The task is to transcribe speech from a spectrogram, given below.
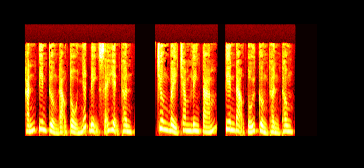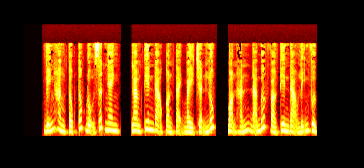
hắn tin tưởng đạo tổ nhất định sẽ hiện thân. Chương 708, tiên đạo tối cường thần thông. Vĩnh hằng tộc tốc độ rất nhanh làm tiên đạo còn tại bảy trận lúc bọn hắn đã bước vào tiên đạo lĩnh vực.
